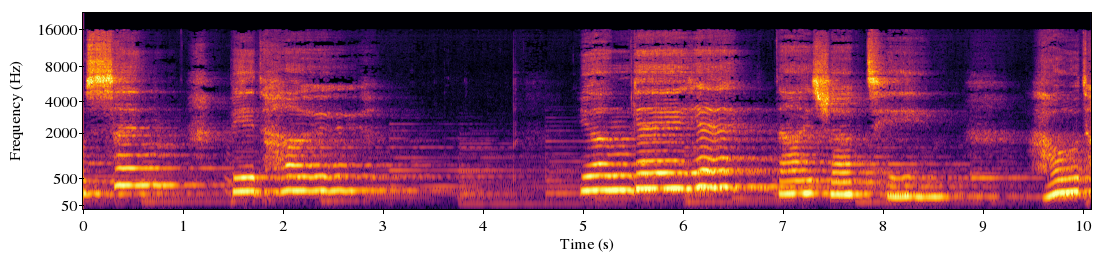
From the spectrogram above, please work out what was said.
无声别去，让记忆带着甜后退。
